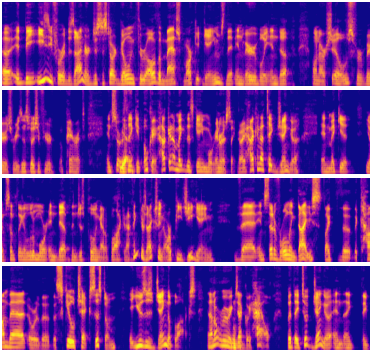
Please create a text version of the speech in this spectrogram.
uh, it'd be easy for a designer just to start going through all the mass market games that invariably end up on our shelves for various reasons, especially if you're a parent, and start yeah. thinking, okay, how can I make this game more interesting? Right? How can I take Jenga and make it, you know, something a little more in depth than just pulling out a block? And I think there's actually an RPG game that instead of rolling dice, like the the combat or the the skill check system, it uses Jenga blocks. And I don't remember mm-hmm. exactly mm-hmm. how, but they took Jenga and they they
